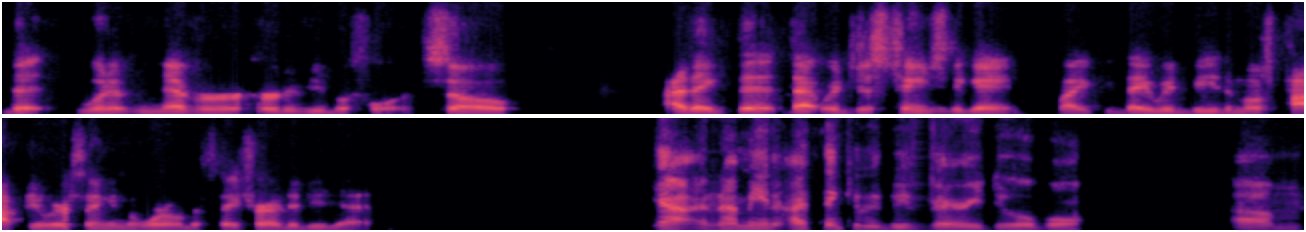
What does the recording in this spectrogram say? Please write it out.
that would have never heard of you before. So I think that that would just change the game. Like they would be the most popular thing in the world if they tried to do that. Yeah, and I mean, I think it would be very doable. Um,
